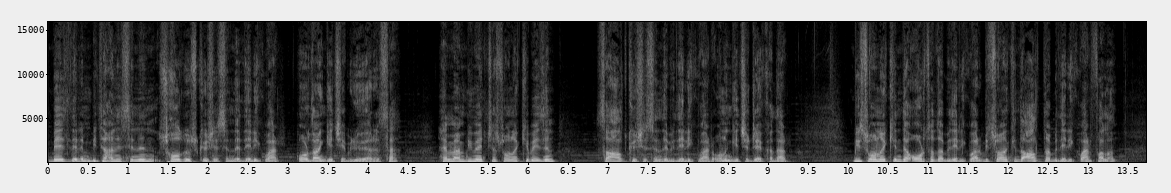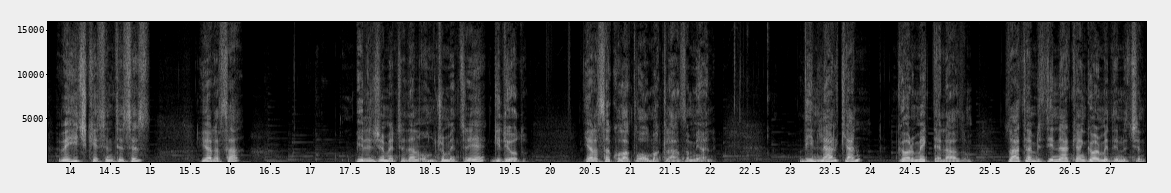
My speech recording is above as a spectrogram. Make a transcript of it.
Bezlerin bir tanesinin sol üst köşesinde delik var. Oradan geçebiliyor yarasa. Hemen bir metre sonraki bezin sağ alt köşesinde bir delik var. Onun geçeceği kadar. Bir sonrakinde ortada bir delik var. Bir sonrakinde altta bir delik var falan. Ve hiç kesintisiz yarasa birinci metreden onuncu metreye gidiyordu. Yarasa kulaklı olmak lazım yani. Dinlerken görmek de lazım. Zaten biz dinlerken görmediğimiz için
